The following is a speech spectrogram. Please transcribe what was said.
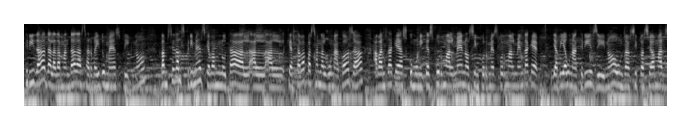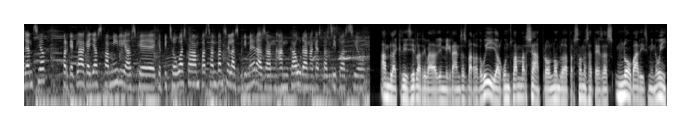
crida de la demanda de servei domèstic. No? Vam ser dels primers que vam notar el, el, el, que estava passant alguna cosa abans de que es comuniqués formalment o s'informés formalment de que hi havia una crisi, no? una situació d'emergència, perquè clar, aquelles famílies que, que pitjor ho estaven passant van ser les primeres en, en caure en aquesta situació. Amb la crisi, l'arribada d'immigrants es va reduir i alguns van marxar, però el nombre de persones ateses no va disminuir.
